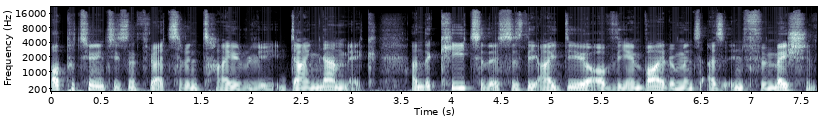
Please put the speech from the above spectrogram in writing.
opportunities and threats are entirely dynamic, and the key to this is the idea of the environment as information.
